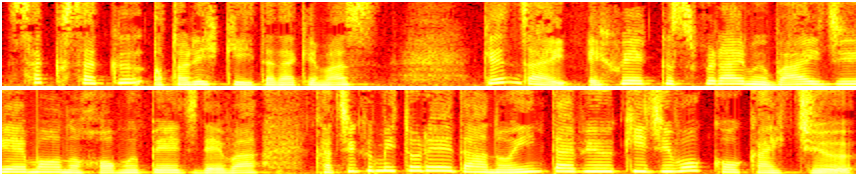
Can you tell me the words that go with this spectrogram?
サクサクお取引いただけます。現在 FX プライム by GMO のホームページでは勝ち組トレーダーのインタビュー記事を公開中。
